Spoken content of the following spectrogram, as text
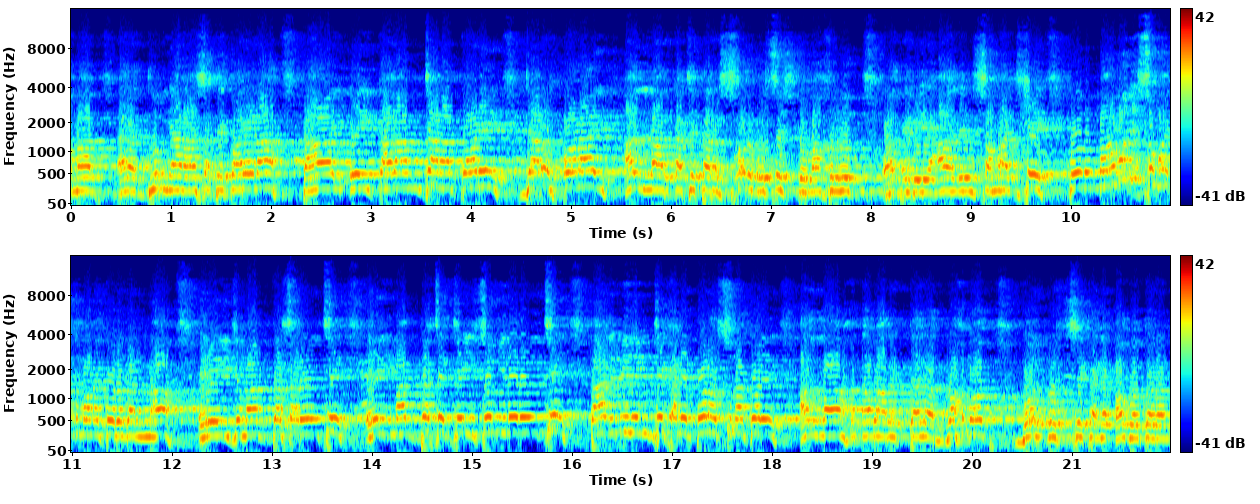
আমার, এরা দুনিয়ার আশাতে করে না। তাই এই কালাম যারা পড়ে, যারা পড়ায়, আল্লাহর কাছে তারা সর্বশ্রেষ্ঠ মাখলুক। অতএব এই আলেম সমাজকে কোন মামনি সমাজ মনে করবেন না। এই যে মাদ্রাসা রয়েছে, এই মাদ্রাসা যেই জমিনে রয়েছে, তার বিলিম যেখানে পড়াশোনা করে, আল্লাহ তাআলার রহমত বরকত সেখানে অবতরণ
